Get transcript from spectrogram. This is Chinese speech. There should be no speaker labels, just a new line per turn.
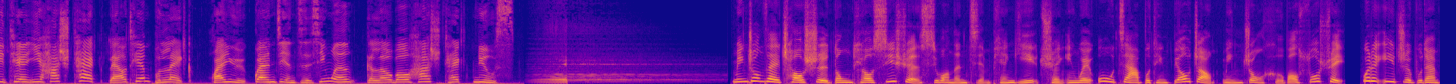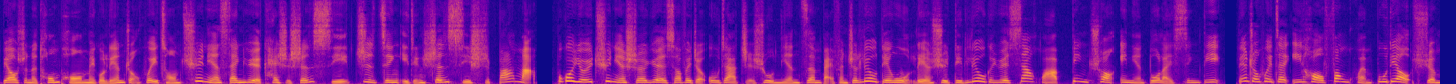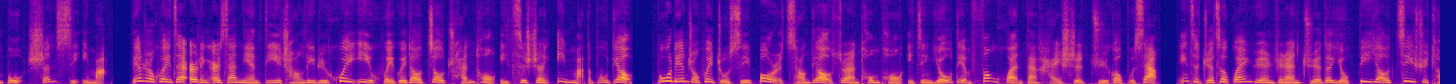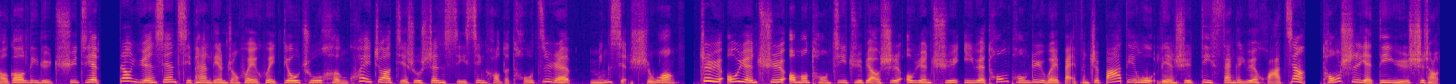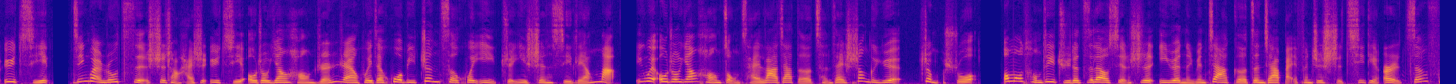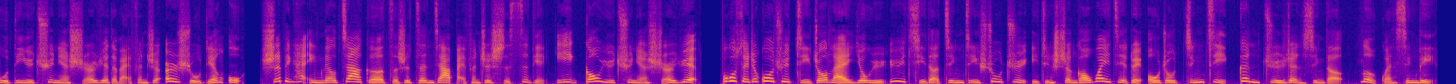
一天一 hashtag 聊天不累，环宇关键字新闻 global hashtag news。
民众在超市东挑西选，希望能捡便宜，全因为物价不停飙涨，民众荷包缩水。为了抑制不断飙升的通膨，美国联准会从去年三月开始升息，至今已经升息十八码。不过，由于去年十二月消费者物价指数年增百分之六点五，连续第六个月下滑，并创一年多来新低。联准会在一号放缓步调，宣布升息一码。联准会在二零二三年第一场利率会议回归到较传统一次升一码的步调。不过，联准会主席鲍尔强调，虽然通膨已经有点放缓，但还是居高不下。因此，决策官员仍然觉得有必要继续调高利率区间，让原先期盼联准会会丢出很快就要结束升息信号的投资人明显失望。至于欧元区，欧盟统计局表示，欧元区一月通膨率为百分之八点五，连续第三个月滑降，同时也低于市场预期。尽管如此，市场还是预期欧洲央行仍然会在货币政策会议决议升息两码，因为欧洲央行总裁拉加德曾在上个月这么说。欧盟统计局的资料显示，一月能源价格增加百分之十七点二，增幅低于去年十二月的百分之二十五点五。食品和饮料价格则是增加百分之十四点一，高于去年十二月。不过，随着过去几周来优于预期的经济数据，已经升高外界对欧洲经济更具韧性的乐观心理。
